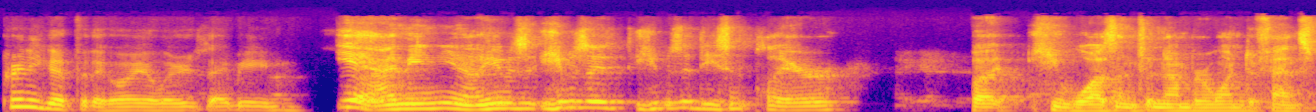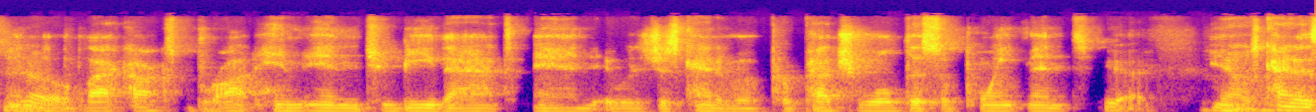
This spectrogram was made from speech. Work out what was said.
pretty good for the Oilers. I mean, yeah, I mean, you know, he was he was a he was a decent player, but he wasn't the number one defenseman. No. But the Blackhawks brought him in to be that, and it was just kind of a perpetual disappointment. yes. you know, it's kind of the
